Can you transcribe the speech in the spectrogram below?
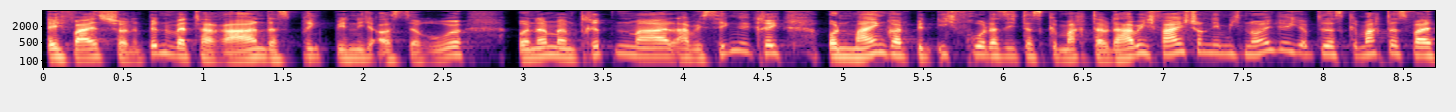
ich weiß schon, ich bin Veteran, das bringt mich nicht aus der Ruhe. Und dann beim dritten Mal habe ich es hingekriegt und mein Gott, bin ich froh, dass ich das gemacht habe. Da habe ich war ich schon nämlich neugierig, ob du das gemacht hast, weil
